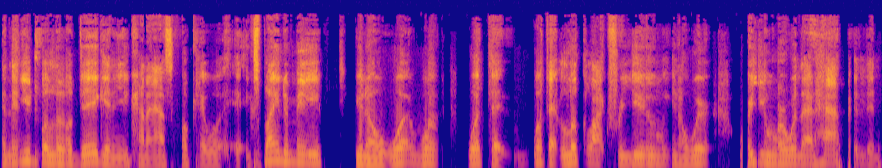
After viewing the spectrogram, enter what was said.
And then you do a little digging and you kind of ask okay well explain to me you know what what what that what that looked like for you you know where where you were when that happened and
